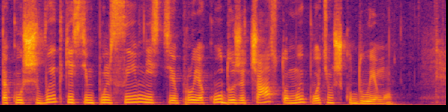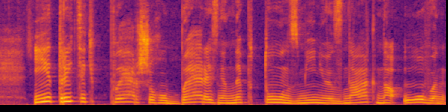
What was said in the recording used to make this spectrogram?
таку швидкість, імпульсивність, про яку дуже часто ми потім шкодуємо. І 31 березня Нептун змінює знак на Овен.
